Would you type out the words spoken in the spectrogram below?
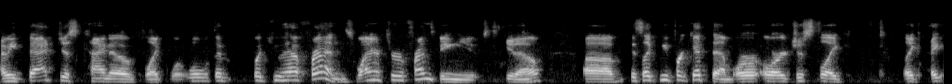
I mean, that just kind of like, well, well then, but you have friends. Why aren't your friends being used? You know, uh, it's like we forget them, or or just like like I,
